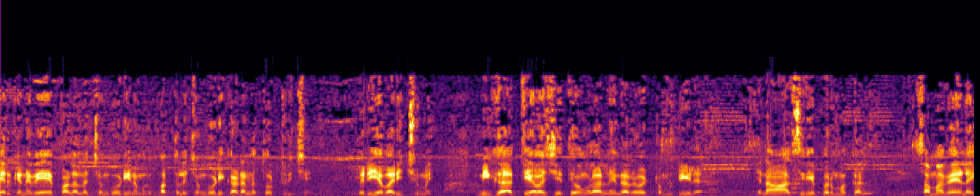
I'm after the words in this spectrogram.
ஏற்கனவே பல லட்சம் கோடி நமக்கு பத்து லட்சம் கோடி கடனை தொற்றுச்சு. பெரிய வரிச்சுமை. மிக அத்தியாவசியத்தை உங்களால் நிறைவேற்ற முடியல. ஏன்னா ஆசிரியர் பெருமக்கள் சமவேளை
